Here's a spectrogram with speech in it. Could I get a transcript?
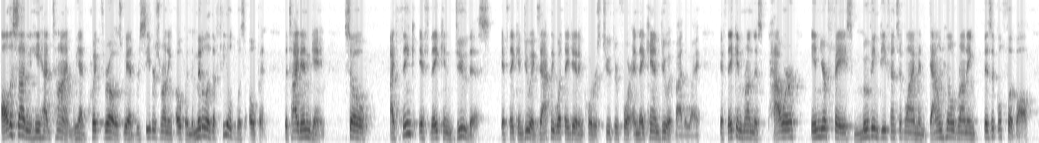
All of a sudden, he had time. We had quick throws. We had receivers running open. The middle of the field was open, the tight end game. So I think if they can do this, if they can do exactly what they did in quarters two through four, and they can do it, by the way, if they can run this power in your face, moving defensive lineman, downhill running, physical football,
